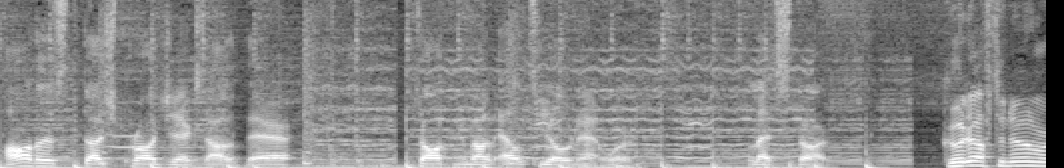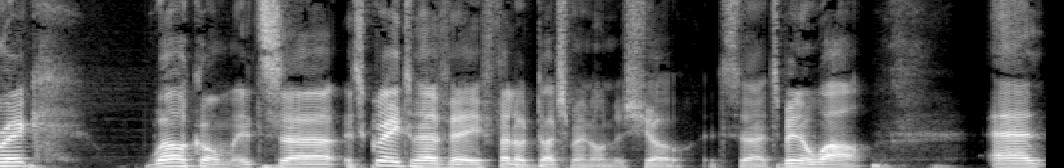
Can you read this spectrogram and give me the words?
hottest Dutch projects out there, talking about LTO Network. Let's start. Good afternoon, Rick. Welcome. It's uh, it's great to have a fellow Dutchman on the show. It's uh, it's been a while, and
